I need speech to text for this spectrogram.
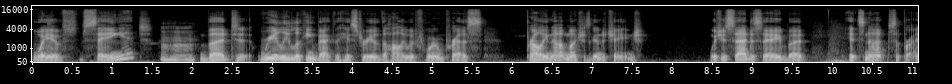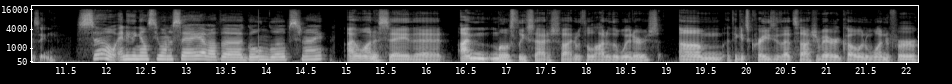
way of saying it. Mm-hmm. But really, looking back the history of the Hollywood Foreign Press, probably not much is going to change, which is sad to say, but it's not surprising. So, anything else you want to say about the Golden Globes tonight? I want to say that I'm mostly satisfied with a lot of the winners. Um, I think it's crazy that Sacha Baron Cohen won for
